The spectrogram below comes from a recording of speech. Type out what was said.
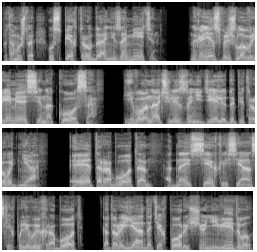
потому что успех труда незаметен. Наконец пришло время сенокоса. Его начали за неделю до Петрова дня. Эта работа, одна из всех крестьянских полевых работ, которые я до тех пор еще не видывал,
